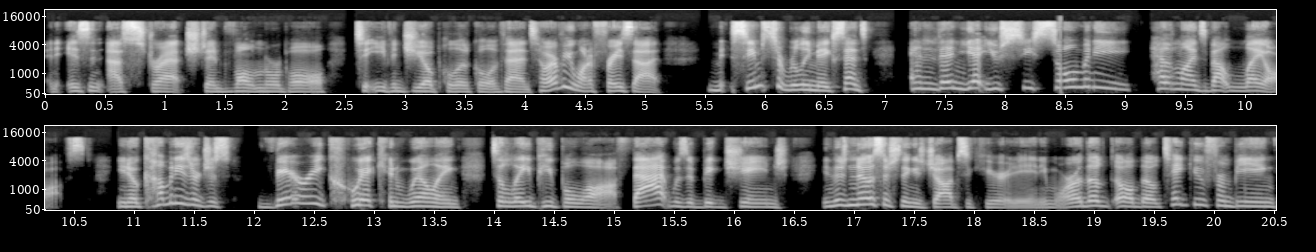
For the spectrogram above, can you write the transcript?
and isn't as stretched and vulnerable to even geopolitical events, however you want to phrase that, seems to really make sense. And then yet you see so many headlines about layoffs. You know, companies are just very quick and willing to lay people off. That was a big change. And there's no such thing as job security anymore. Or they'll, or they'll take you from being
